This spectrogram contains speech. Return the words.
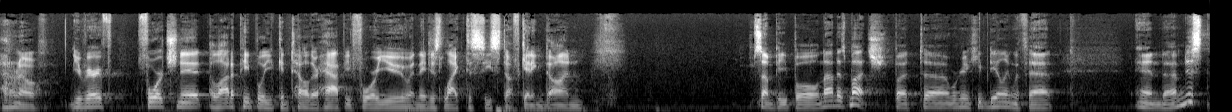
I don't know. You're very fortunate. A lot of people you can tell they're happy for you and they just like to see stuff getting done. Some people not as much, but uh, we're going to keep dealing with that. And I'm just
